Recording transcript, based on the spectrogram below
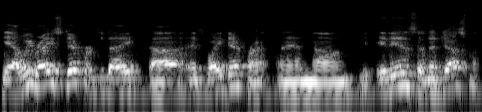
Yeah, we race different today. Uh, it's way different, and um, it is an adjustment.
